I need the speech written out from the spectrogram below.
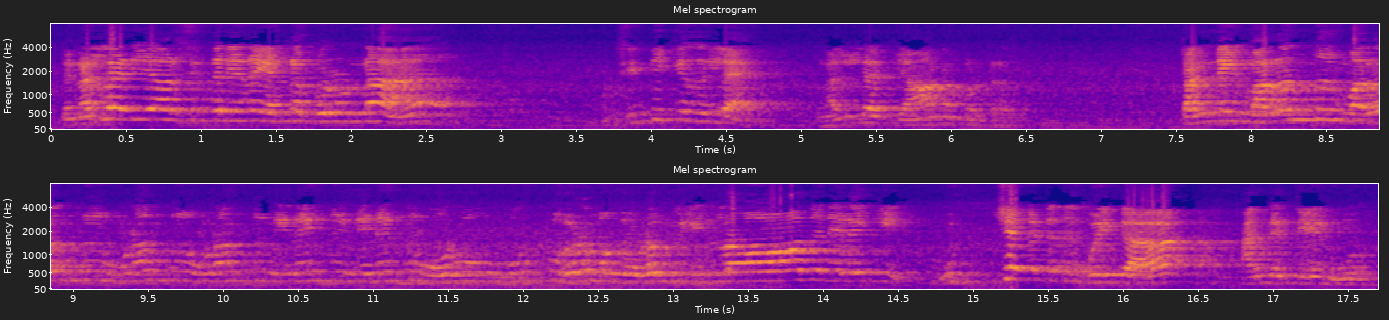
இந்த நல்லடியார் சிந்தனைனா என்ன பொருள்னா சிந்திக்கிறது இல்ல நல்ல தியானம் பண்றது. தன்னை மறந்து மறந்து உணர்ந்து உணர்ந்து நினைந்து நினைந்து ஒரு உறுப்புகளும் அந்த உடம்பில் இல்லாத நிலைக்கு உச்சகட்டத்துக்கு போயிட்டா அந்த தேன் ஊரும்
